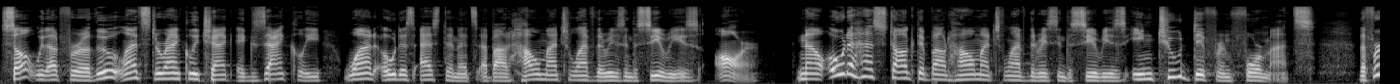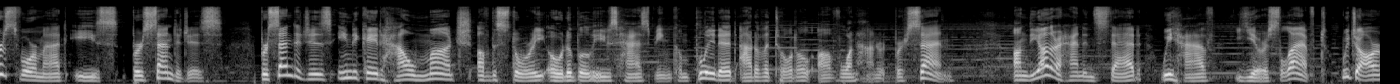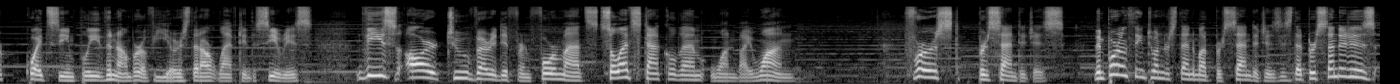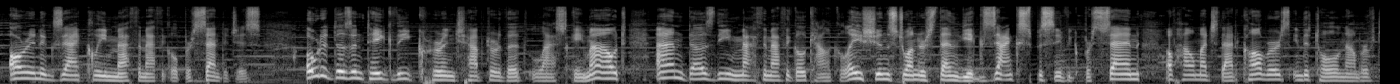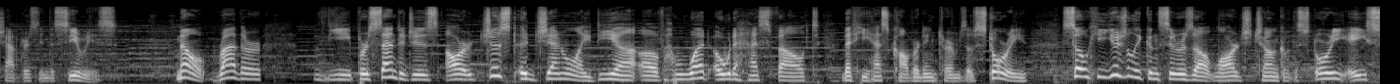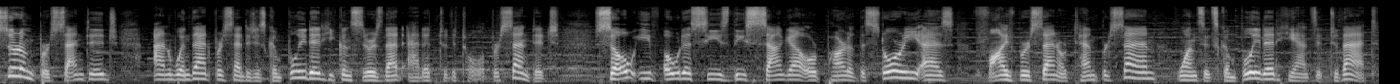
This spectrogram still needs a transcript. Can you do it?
So, without further ado, let's directly check exactly what Oda's estimates about how much left there is in the series are. Now, Oda has talked about how much left there is in the series in two different formats. The first format is percentages, Percentages indicate how much of the story Oda believes has been completed out of a total of 100%. On the other hand, instead, we have years left, which are, quite simply, the number of years that are left in the series. These are two very different formats, so let's tackle them one by one. First, percentages. The important thing to understand about percentages is that percentages aren't exactly mathematical percentages. Oda doesn't take the current chapter that last came out and does the mathematical calculations to understand the exact specific percent of how much that covers in the total number of chapters in the series. No, rather, the percentages are just a general idea of what Oda has felt that he has covered in terms of story. So he usually considers a large chunk of the story a certain percentage, and when that percentage is completed, he considers that added to the total percentage. So if Oda sees this saga or part of the story as 5% or 10%, once it's completed, he adds it to that.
